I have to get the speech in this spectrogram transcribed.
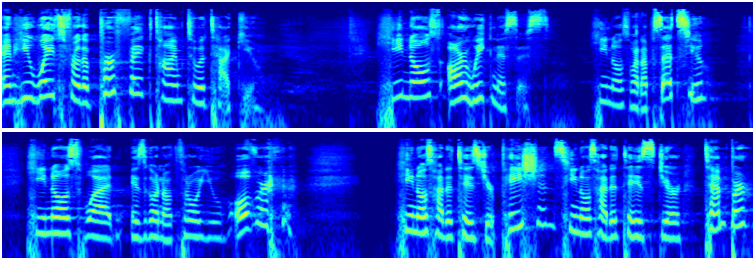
and he waits for the perfect time to attack you. He knows our weaknesses. He knows what upsets you. He knows what is going to throw you over. he knows how to taste your patience. He knows how to taste your temper.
